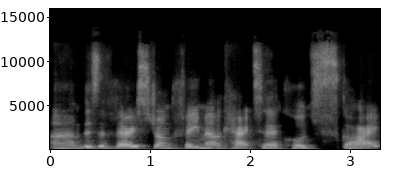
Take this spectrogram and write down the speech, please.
Um, there's a very strong female character called Sky,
